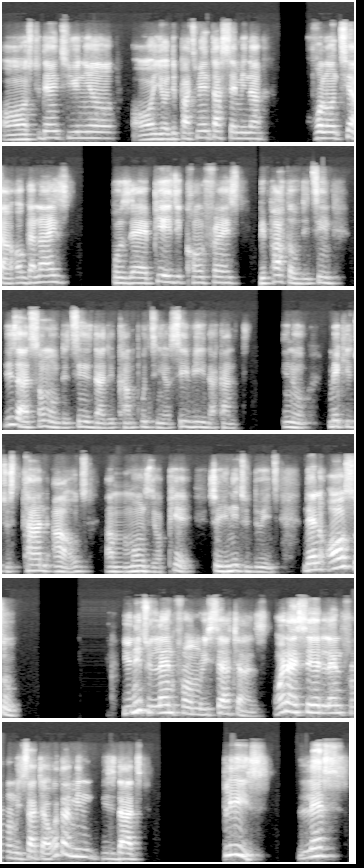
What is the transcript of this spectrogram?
or student union or your departmental seminar, volunteer, organize post, uh, PhD conference, be part of the team. These are some of the things that you can put in your CV that can, you know, make you to stand out amongst your peer. So you need to do it. Then also, you need to learn from researchers. When I say learn from researcher, what I mean is that please, let's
